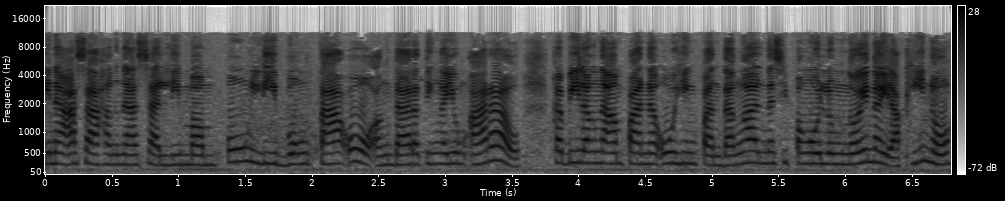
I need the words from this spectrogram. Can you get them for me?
Inaasahang nasa 50,000 tao ang darating ngayong araw. Kabilang na ang panauhing pandangal na si Pangulong Noynoy Aquino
